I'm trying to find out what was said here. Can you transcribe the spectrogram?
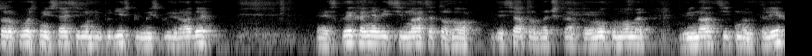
48-ї сесії Могилів-Подільської міської ради е, скликання від 17.10.24 року номер 1203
